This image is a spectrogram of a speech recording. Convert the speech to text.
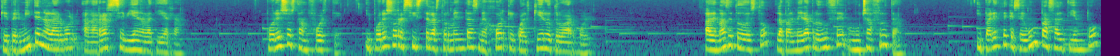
que permiten al árbol agarrarse bien a la tierra. Por eso es tan fuerte y por eso resiste las tormentas mejor que cualquier otro árbol. Además de todo esto, la palmera produce mucha fruta y parece que según pasa el tiempo,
